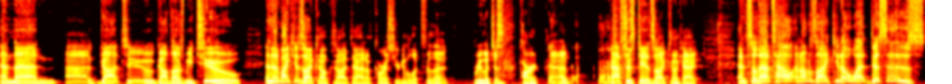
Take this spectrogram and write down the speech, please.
and then uh, got to God loves me too, and then my kid's like, oh God, Dad, of course you're going to look for the religious part. Uh, pastor's kids like, okay, and so that's how, and I was like, you know what, this is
